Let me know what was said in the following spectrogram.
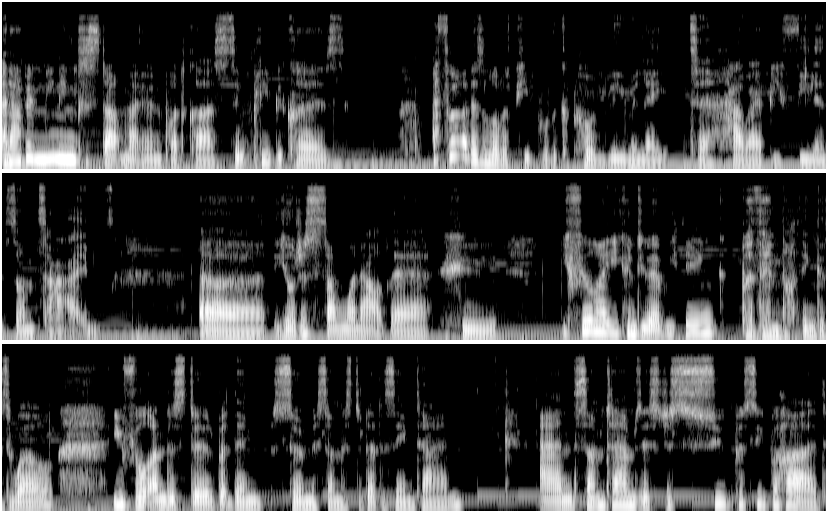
and I've been meaning to start my own podcast simply because I feel like there's a lot of people that could probably relate to how I be feeling sometimes. Uh, you're just someone out there who you feel like you can do everything, but then nothing as well. You feel understood, but then so misunderstood at the same time. And sometimes it's just super, super hard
